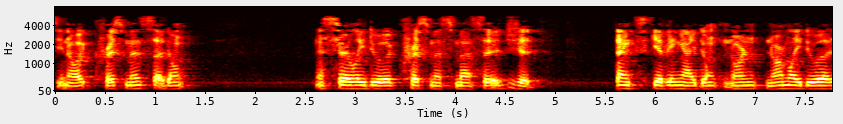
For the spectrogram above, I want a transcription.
You know, at Christmas, I don't necessarily do a Christmas message. At Thanksgiving, I don't nor- normally do a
